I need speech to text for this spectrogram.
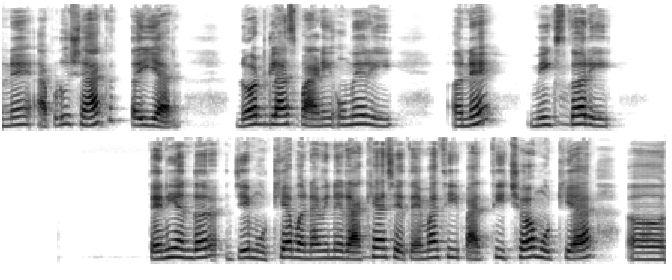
અને આપણું શાક તૈયાર. દોઢ ગ્લાસ પાણી ઉમેરી અને મિક્સ કરી તેની અંદર જે મૂઠિયા બનાવીને રાખ્યા છે તેમાંથી પાંચથી છ મૂઠિયા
